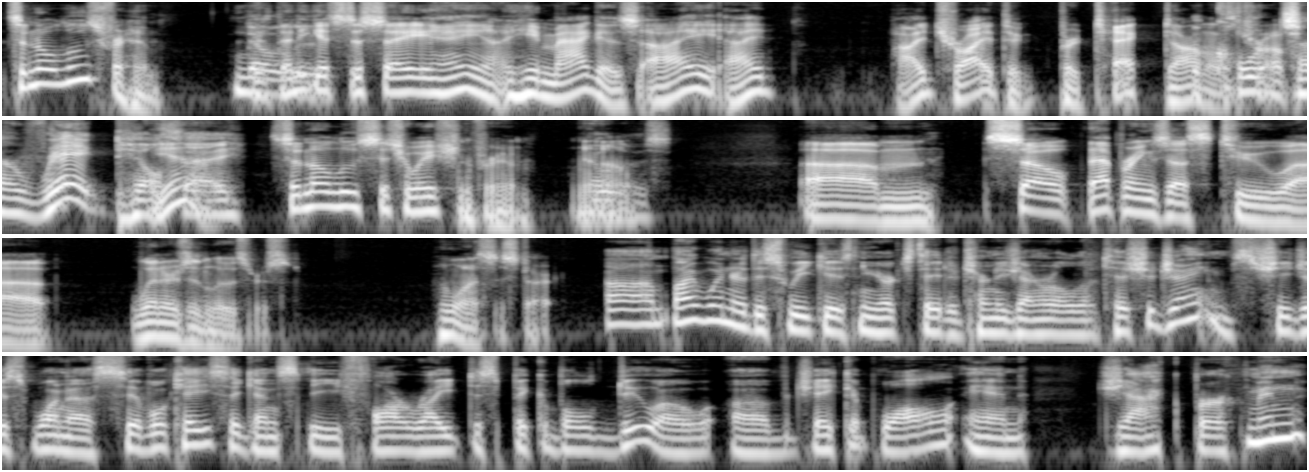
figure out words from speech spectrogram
It's a no lose for him. No, then he gets to say, "Hey, uh, hey, MAGAs, I, I, I tried to protect Donald the courts Trump. are rigged, he'll Yeah. say. So no lose situation for him. You know? lose. Um, so that brings us to uh, winners and losers. Who wants to start? Um, my winner this week is New York State Attorney General Letitia James. She just won a civil case against the far right despicable duo of Jacob Wohl and Jack Burkman.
